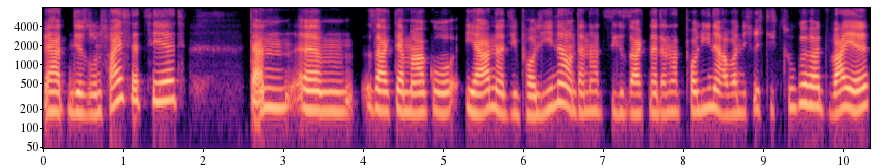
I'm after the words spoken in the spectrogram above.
wer hat dir so einen Scheiß erzählt? Dann ähm, sagt der Marco, ja, na, die Paulina. Und dann hat sie gesagt, na, dann hat Paulina aber nicht richtig zugehört, weil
